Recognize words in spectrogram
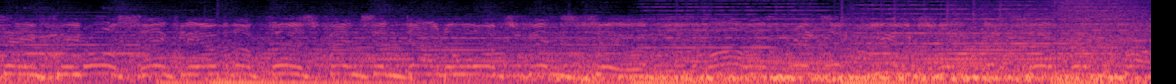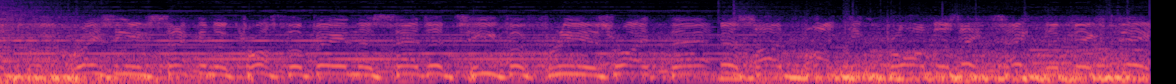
safely, all safely over the first fence and down towards fence two. Brings a huge lead. Racing in second across the bay in the centre. Teaforthree is right there. Beside Viking Blond as they take the big ditch.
